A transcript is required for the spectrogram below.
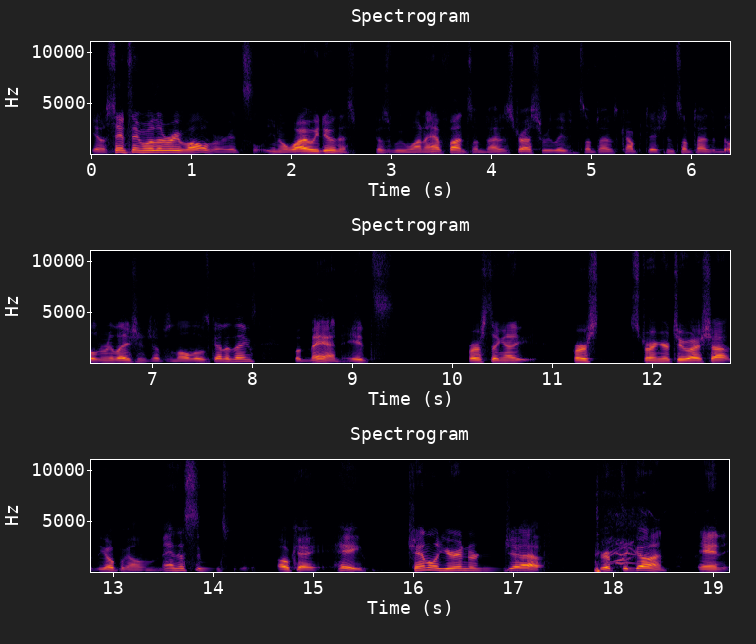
you know, same thing with a revolver. It's you know, why are we doing this? Because we want to have fun. Sometimes stress relief, and sometimes competition, sometimes building relationships and all those kind of things. But man, it's first thing I first string or two I shot the open. Man, this is okay. Hey, channel your inner Jeff, grip the gun, and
